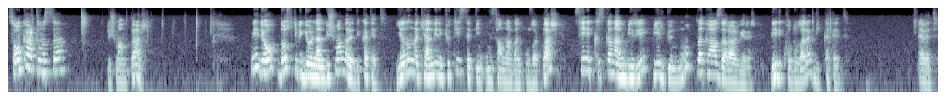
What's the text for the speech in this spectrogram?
Son kartımızsa düşmanlıklar. Ne diyor? Dost gibi görünen düşmanlara dikkat et. Yanında kendini kötü hissettiğin insanlardan uzaklaş. Seni kıskanan biri bir gün mutlaka zarar verir. Dedikodulara dikkat et. Evet.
